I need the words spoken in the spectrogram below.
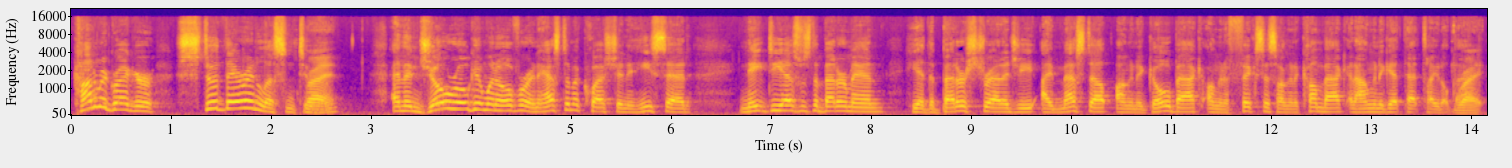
Conor McGregor stood there and listened to Right. him. And then Joe Rogan went over and asked him a question, and he said, Nate Diaz was the better man. He had the better strategy. I messed up. I'm going to go back. I'm going to fix this. I'm going to come back, and I'm going to get that title back. Right.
